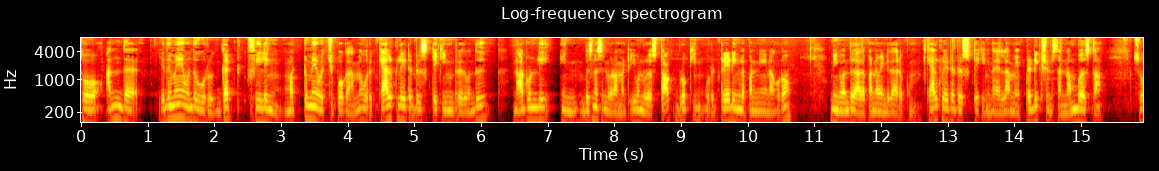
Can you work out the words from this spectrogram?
ஸோ அந்த எதுவுமே வந்து ஒரு கட் ஃபீலிங் மட்டுமே வச்சு போகாமல் ஒரு கேல்குலேட்டட் ரிஸ்க் டேக்கிங்கிறது வந்து not only in business environment even ஒரு ஸ்டாக் ப்ரோக்கிங் ஒரு ட்ரேடிங்கில் பண்ணிங்கன்னா கூட நீங்கள் வந்து அதை பண்ண வேண்டியதாக இருக்கும். கேல்குலேட்டட் ரிஸ்க் டேக்கிங் தான் எல்லாமே. ப்ரெடிக்ஷன்ஸ் தான் நம்பர்ஸ் தான். ஸோ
